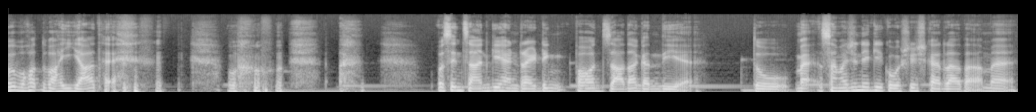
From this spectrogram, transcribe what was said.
वो बहुत वाहियात है। वो, उस इंसान की हैंड राइटिंग बहुत ज़्यादा गंदी है। तो मैं समझने की कोशिश कर रहा था, मैं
